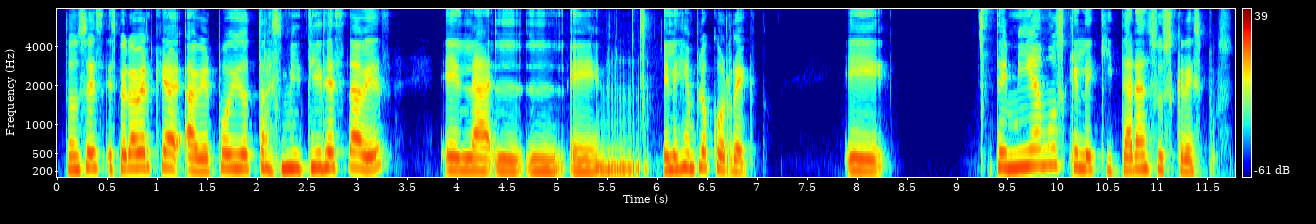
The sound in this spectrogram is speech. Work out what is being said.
Entonces, espero haber, que, haber podido transmitir esta vez el, ejemplo correcto. Eh, temíamos que le quitaran sus crespos.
